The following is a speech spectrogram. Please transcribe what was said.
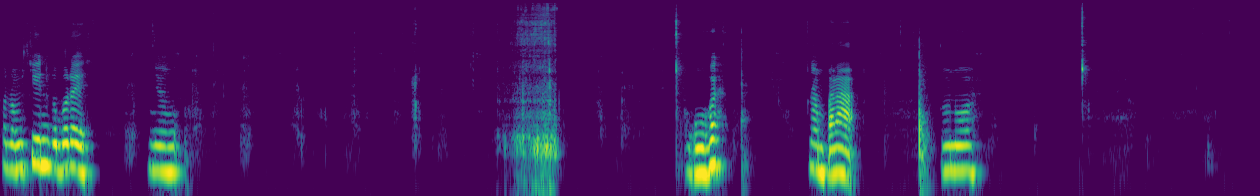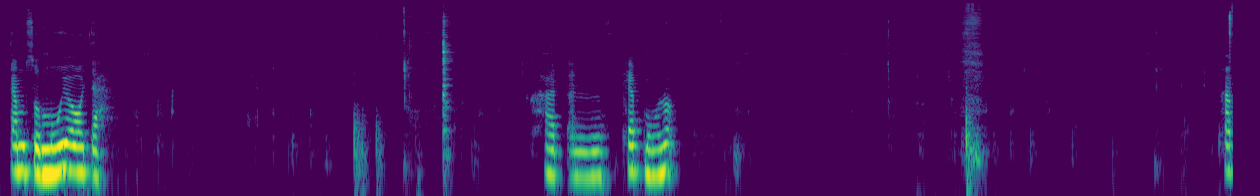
ขนมจีนก็บ่ได้ยังโอ้ยน้ำปลาร้านัวๆ ตำสมหมูยอจ้ะขาดอันแคบหมูเนาะพัก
